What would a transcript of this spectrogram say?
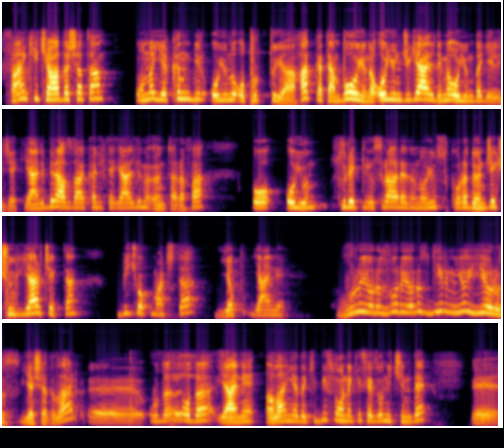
Sanki Çağdaş Atan ona yakın bir oyunu oturttu ya. Hakikaten bu oyuna oyuncu geldi mi oyunda gelecek. Yani biraz daha kalite geldi mi ön tarafa o oyun sürekli ısrar eden oyun skora dönecek. Çünkü gerçekten birçok maçta yap yani vuruyoruz vuruyoruz girmiyor yiyoruz yaşadılar. Ee, o da Evet. o da yani Alanya'daki bir sonraki sezon içinde e,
